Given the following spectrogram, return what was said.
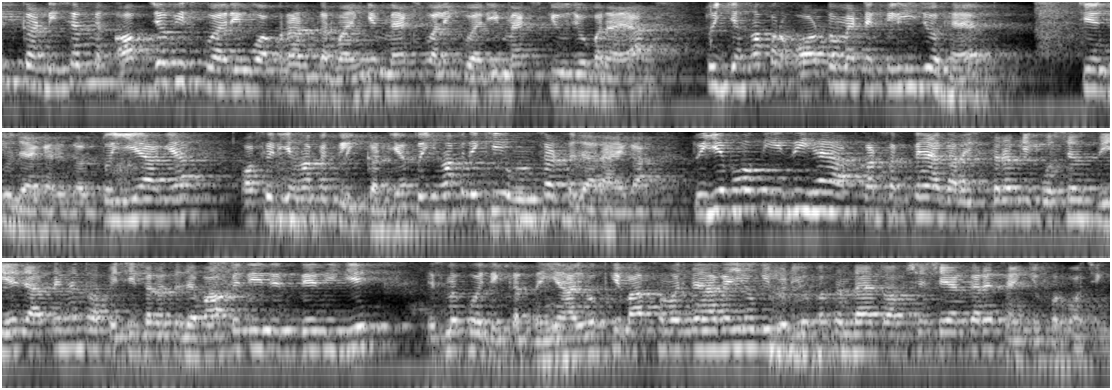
इस कंडीशन में अब जब इस क्वेरी को आप रन करवाएँगे मैक्स वाली क्वेरी मैक्स क्यू जो बनाया तो यहाँ पर ऑटोमेटिकली जो है चेंज हो जाएगा रिज़ल्ट तो ये आ गया और फिर यहाँ पे क्लिक कर दिया। तो यहाँ पे देखिए उनसठ हज़ार आएगा। तो ये बहुत इजी है आप कर सकते हैं। अगर इस तरह के क्वेश्चंस दिए जाते हैं तो आप इसी तरह से जवाब भी दे, दे दीजिए। इसमें कोई दिक्कत नहीं है। आई होप की बात समझ में आ गई होगी। वीडियो पसंद आए तो आपसे शेयर करें। थैंक यू फॉर वॉचिंग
